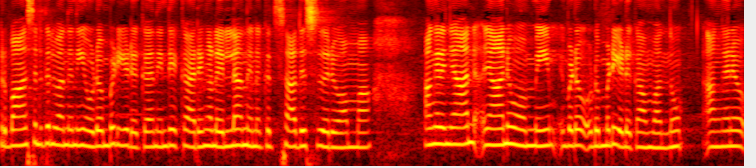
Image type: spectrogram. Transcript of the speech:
കൃപാസനത്തിൽ വന്ന് നീ ഉടമ്പടി എടുക്കുക നിന്റെ കാര്യങ്ങളെല്ലാം നിനക്ക് സാധിച്ചു തരും അമ്മ. അങ്ങനെ ഞാൻ ഞാനും അമ്മയും ഇവിടെ ഉടമ്പടി എടുക്കാൻ വന്നു. അങ്ങനെ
